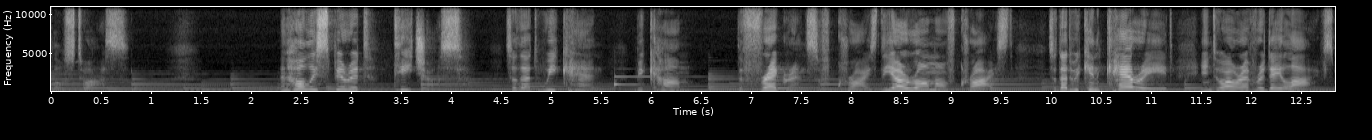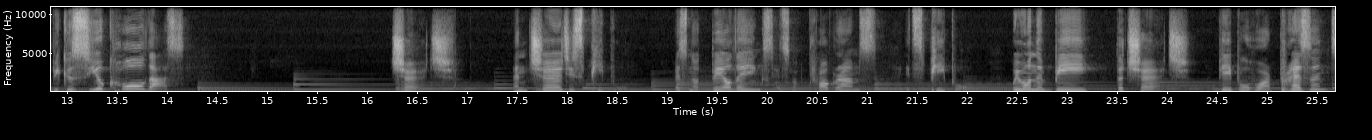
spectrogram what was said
close to us. And Holy Spirit, teach us so that we can become the fragrance of Christ, the aroma of Christ, so that we can carry it into our everyday lives. Because you called us church, and church is people. It's not buildings, it's not programs, it's people. We want to be the church, people who are present,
